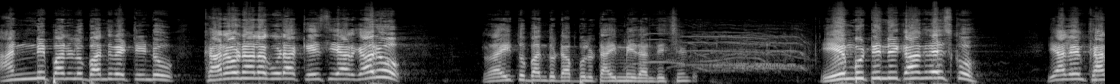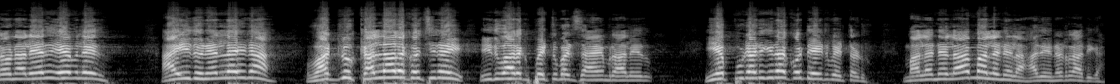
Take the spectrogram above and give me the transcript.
అన్ని పనులు బంద్ పెట్టిండు. కరోనాలో కూడా కేసీఆర్ గారు రైతు బంధు డబ్బులు టైం మీద అందించిండు. ఏం పుట్టింది కాంగ్రెస్కు ఇవాళ ఏం కరోనా లేదు ఏం లేదు. ఐదు నెలలైనా వడ్లు కల్లాలకు వచ్చినాయి. ఇది వరకు పెట్టుబడి సాయం రాలేదు. ఎప్పుడు అడిగినా కొన్ని డేట్ పెడతాడు. మల్ల నెల మల్ల నెల. అదేనడు రాదిగా.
